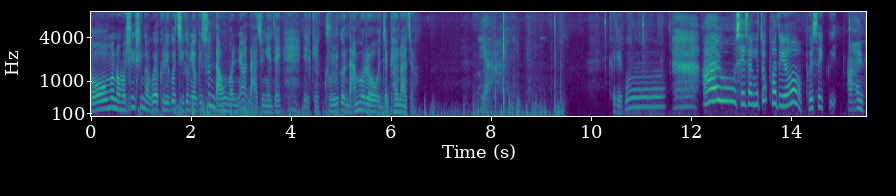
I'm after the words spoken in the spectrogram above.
너무너무 싱싱하고요. 그리고 지금 여기 순 나온 건요. 나중에 이제 이렇게 굵은 나무로 이제 변하죠. 야. 그리고 아유, 세상에 쪽파도요. 벌써 있고 아이고.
